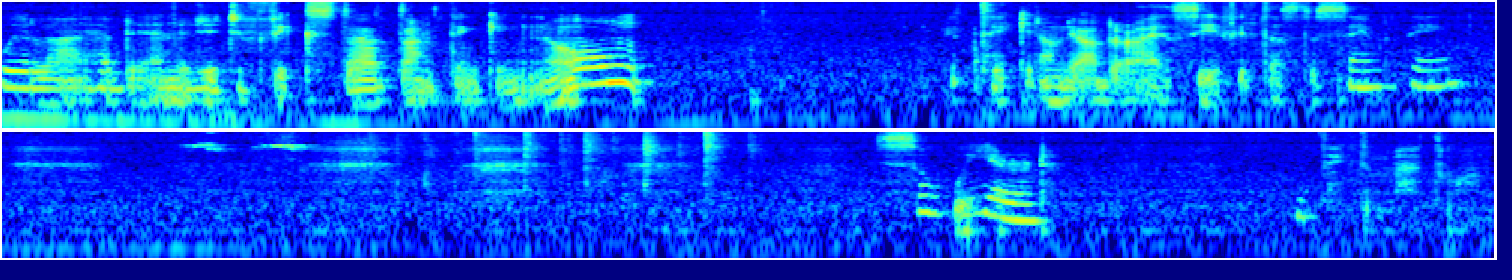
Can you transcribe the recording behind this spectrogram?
Will I have the energy to fix that? I'm thinking no. Take it on the other eye, see if it does the same thing. So weird. Take the matte one.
